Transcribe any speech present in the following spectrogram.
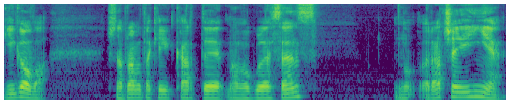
gigowa. Czy naprawa takiej karty ma w ogóle sens? No, raczej nie.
